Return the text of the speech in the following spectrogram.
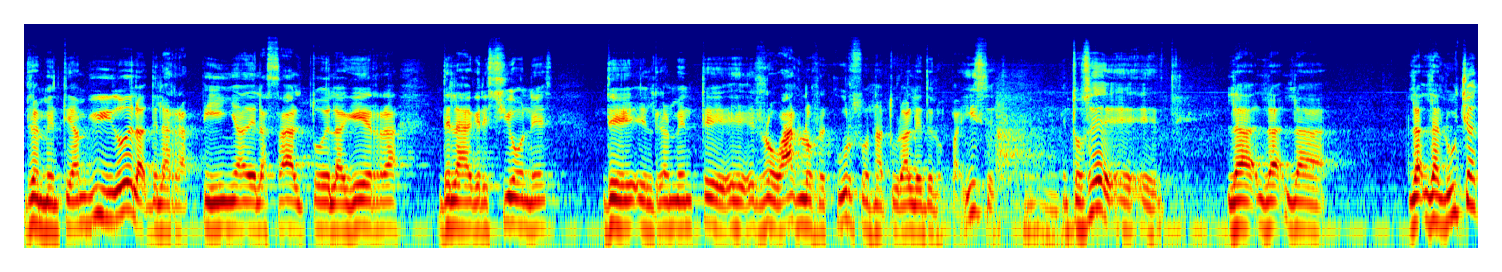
realmente han vivido de la, de la rapiña, del asalto, de la guerra, de las agresiones, de realmente eh, robar los recursos naturales de los países. Entonces, eh, la, la, la, lucha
